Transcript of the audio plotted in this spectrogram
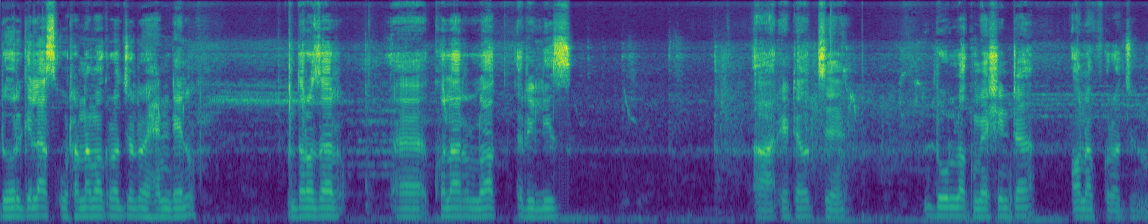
ডোর গ্লাস ওঠানামা করার জন্য হ্যান্ডেল। দরজার খোলার লক রিলিজ। আর এটা হচ্ছে ডোর লক মেশিনটা অন অফ করার জন্য।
